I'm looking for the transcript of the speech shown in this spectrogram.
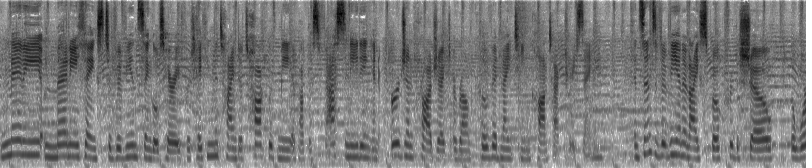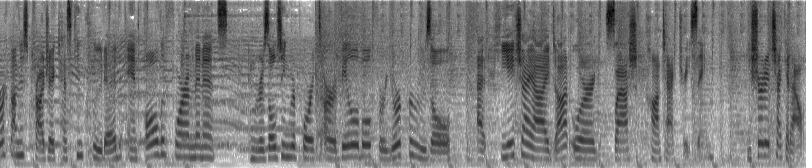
Many, many thanks to Vivian Singletary for taking the time to talk with me about this fascinating and urgent project around COVID 19 contact tracing. And since Vivian and I spoke for the show, the work on this project has concluded, and all the forum minutes and resulting reports are available for your perusal at phii.org slash contact tracing. Be sure to check it out.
